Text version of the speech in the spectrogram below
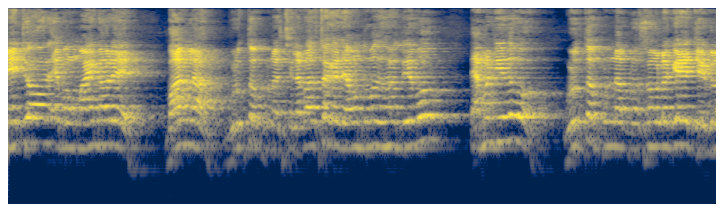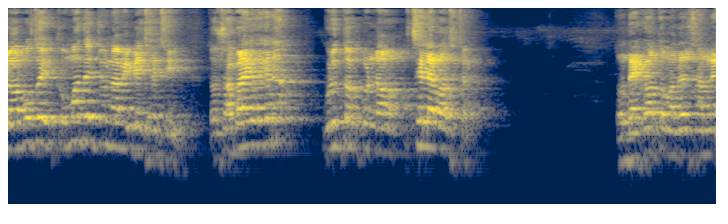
মেজর এবং মাইনরের বাংলা গুরুত্বপূর্ণ সিলেবাসটাকে যেমন তোমাদের সামনে দেবো, তেমন দিয়ে দেবো। গুরুত্বপূর্ণ প্রশ্নগুলোকে যেগুলো অবশ্যই তোমাদের জন্য আমি বেছেছি তো সবার আগে না গুরুত্বপূর্ণ সিলেবাসটা তো দেখো, তোমাদের সামনে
